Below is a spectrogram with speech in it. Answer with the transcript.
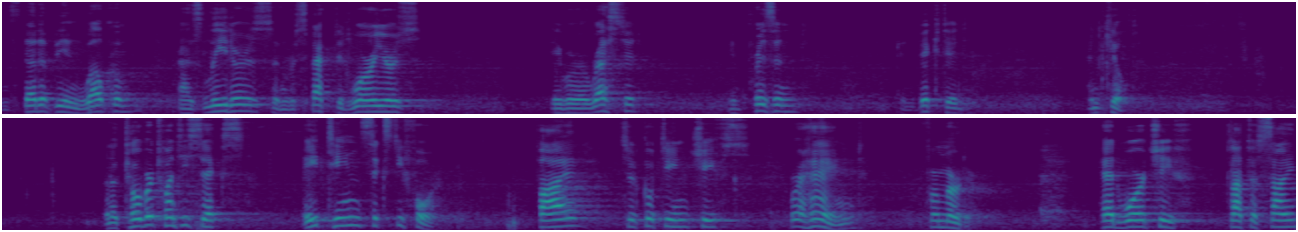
Instead of being welcomed as leaders and respected warriors, they were arrested, imprisoned, convicted, and killed. On October 26, 1864, five Chilcotin chiefs were hanged for murder. Head War Chief Klatosain,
